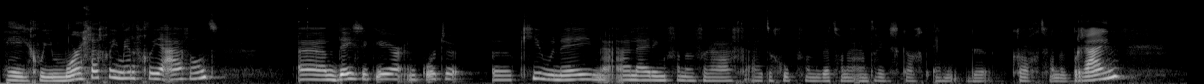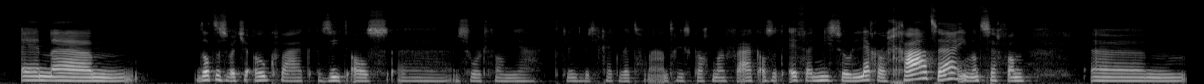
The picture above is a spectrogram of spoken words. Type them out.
Hey, goedemorgen, goedemiddag, goedenavond. Um, deze keer een korte uh, Q&A naar aanleiding van een vraag uit de groep van de Wet van de Aantrekkingskracht en de kracht van het brein. En um, dat is wat je ook vaak ziet als uh, een soort van, ja, het klinkt een beetje gek, Wet van de Aantrekkingskracht, maar vaak als het even niet zo lekker gaat. Hè? Iemand zegt van, um,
